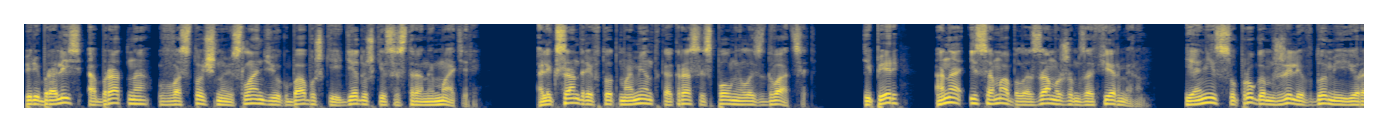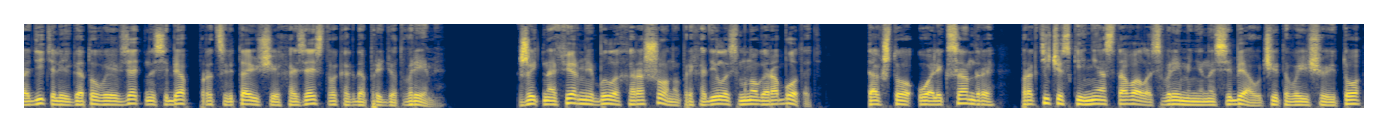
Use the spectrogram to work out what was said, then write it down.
перебрались обратно в Восточную Исландию к бабушке и дедушке со стороны матери. Александре в тот момент как раз исполнилось 20. Теперь она и сама была замужем за фермером, и они с супругом жили в доме ее родителей, готовые взять на себя процветающее хозяйство, когда придет время. Жить на ферме было хорошо, но приходилось много работать, так что у Александры практически не оставалось времени на себя, учитывая еще и то,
